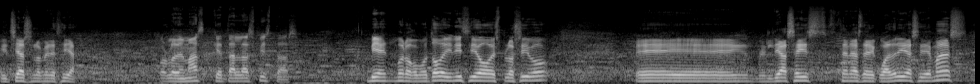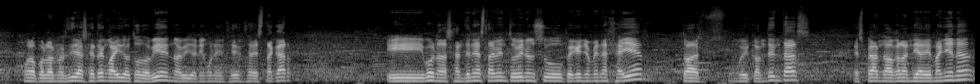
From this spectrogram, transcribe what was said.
Itziar se lo merecía. Por lo demás, ¿qué tal las fiestas? Bien, bueno, como todo inicio explosivo. eh, el día 6, cenas de cuadrillas y demás. Bueno, por las noticias que tengo ha ido todo bien, no ha habido ninguna incidencia a destacar. Y bueno, las cantineras también tuvieron su pequeño homenaje ayer, todas muy contentas, esperando al gran día de mañana.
